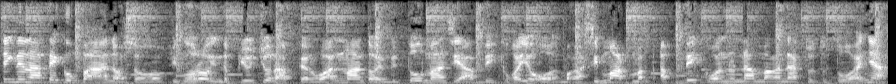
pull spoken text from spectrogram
tingnan natin kung paano. So, siguro in the future, after one month o every two months, i-update ko kayo o baka si Mark mag-update kung ano na mga natututuhan niya.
